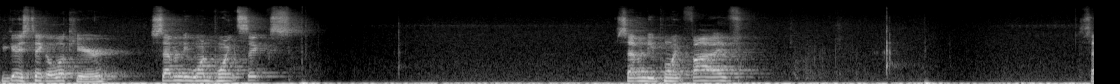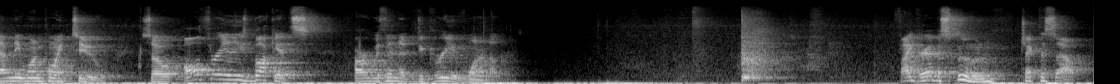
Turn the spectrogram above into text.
you guys take a look here, 71.6, 70.5, 71.2. So all three of these buckets are within a degree of one another. If I grab a spoon, check this out.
